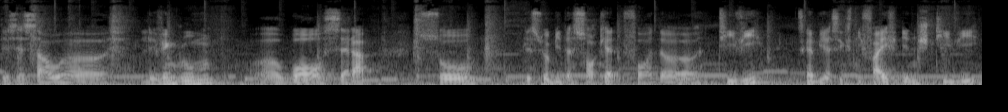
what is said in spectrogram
This is our living room uh, wall setup. So, this will be the socket for the TV it's gonna be a 65 inch TV.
